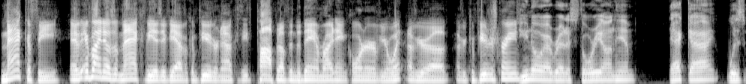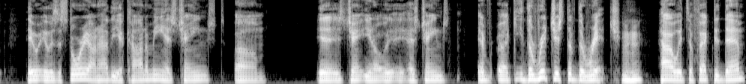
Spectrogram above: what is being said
McAfee, everybody knows what McAfee is if you have a computer now because he's popping up in the damn right-hand corner of your of your uh, of your computer screen. Do you know I read a story on him? That guy was they were, it was a story on how the economy has changed um it has changed you know it has changed every, uh, the richest of the rich. Mm -hmm. How it's affected them.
